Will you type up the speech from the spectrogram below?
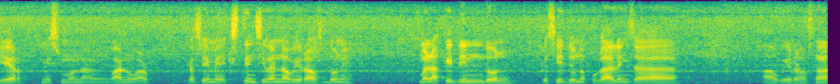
gear mismo ng One Warp. Kasi may extend sila na warehouse doon eh. Malaki din doon kasi doon ako galing sa ah, warehouse na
